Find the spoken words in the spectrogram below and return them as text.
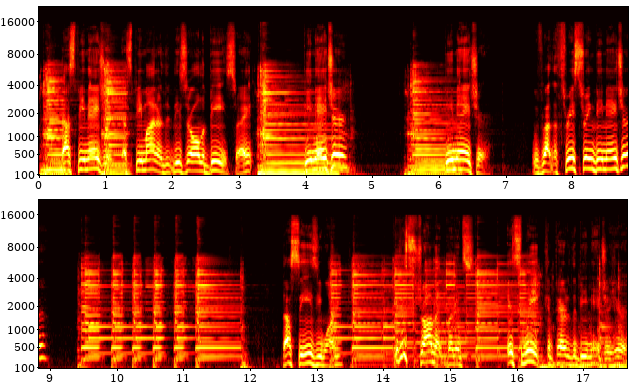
That's B major. That's B minor. These are all the B's, right? B major, B major. We've got the three string B major. That's the easy one. You can strum it, but it's it's weak compared to the B major here.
